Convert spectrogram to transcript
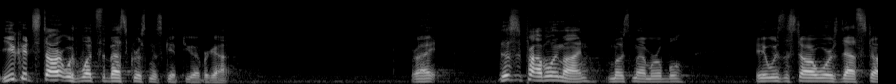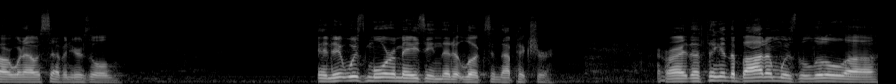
You could start with what's the best Christmas gift you ever got? Right? This is probably mine, most memorable. It was the Star Wars Death Star when I was seven years old. And it was more amazing than it looks in that picture. All right, that thing at the bottom was the little, uh,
